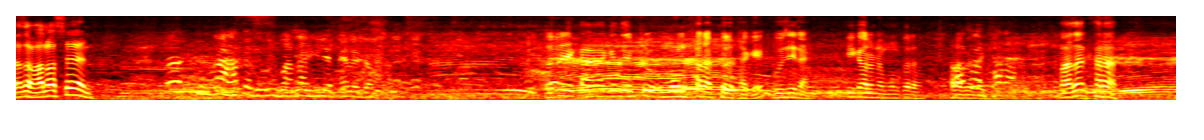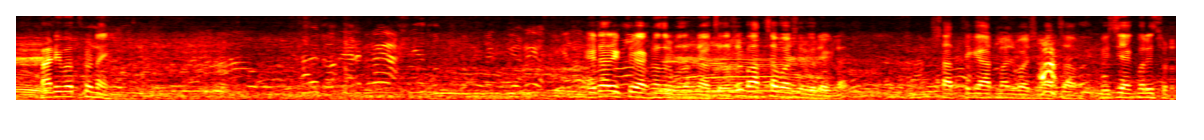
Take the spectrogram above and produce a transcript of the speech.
চাচা, ভালো আছেন? কিন্তু একটু মন খারাপ করে থাকে, বুঝি না। কি কারণে মন খারাপ? খারাপ থাকে? বাজার খারাপ? কাটিপত্র নাই। এটার একটু এক নজর নেওয়া হচ্ছে দর্শক, বাচ্চা বয়সের করে এগুলা। সাত থেকে আট মাস বয়সের বাচ্চা বেশি একবারই ছোট।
